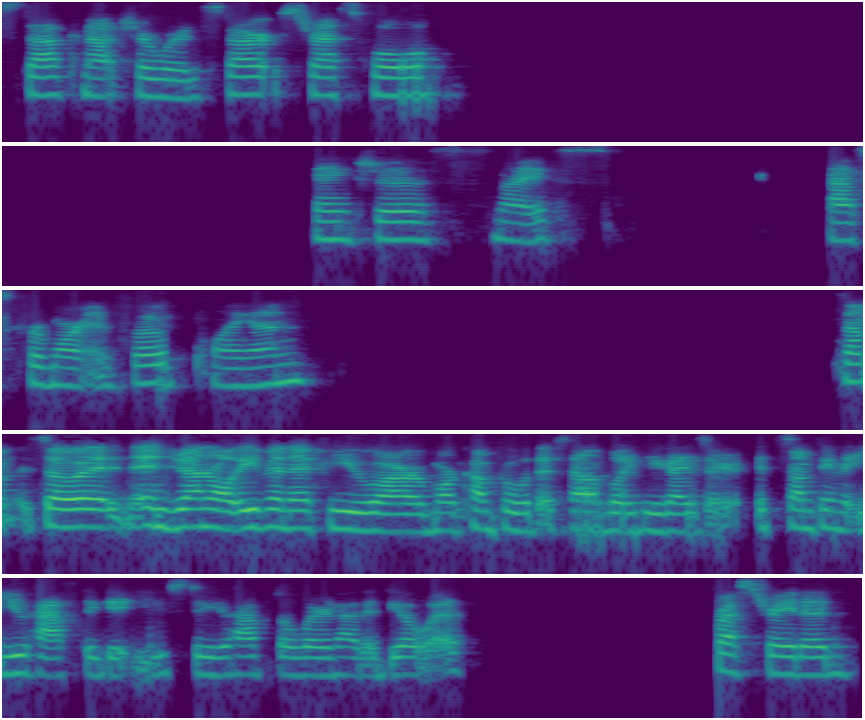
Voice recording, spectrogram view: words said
Stuck, not sure where to start, stressful, anxious, nice. Ask for more info, plan. Some, so in, in general, even if you are more comfortable with it, sounds like you guys are, it's something that you have to get used to. You have to learn how to deal with. Frustrated.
